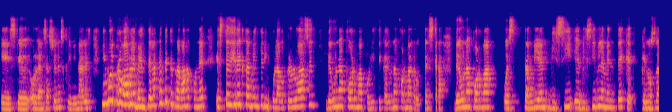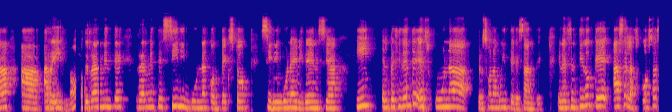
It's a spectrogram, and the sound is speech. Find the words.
este, organizaciones criminales y muy probablemente la gente que trabaja con él esté directamente vinculado, pero lo hacen de una forma política, de una forma grotesca, de una forma pues también eh, visiblemente que, que, nos da a, a reír, ¿no? realmente, realmente sin ningún contexto, sin ninguna evidencia. Y el presidente es una persona muy interesante, en el sentido que hace las cosas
